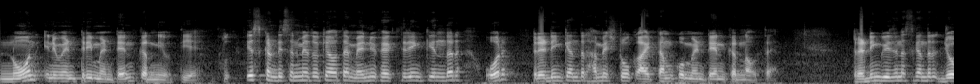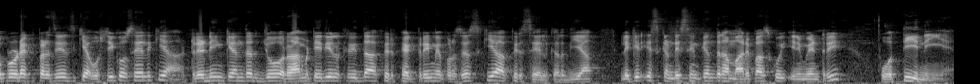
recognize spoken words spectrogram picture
नॉन इन्वेंट्री मेंटेन करनी होती है। तो इस कंडीशन में तो क्या होता है, मैन्युफैक्चरिंग के अंदर और ट्रेडिंग के अंदर हमें स्टॉक आइटम को मेंटेन करना होता है। ट्रेडिंग बिज़नेस के अंदर जो प्रोडक्ट परचेज किया, उसी को सेल किया, ट्रेडिंग के अंदर जो रॉ मटेरियल खरीदा, फिर फैक्ट्री में प्रोसेस किया, फिर सेल कर दिया। लेकिन इस कंडीशन के अंदर हमारे पास कोई इन्वेंट्री होती ही नहीं है।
